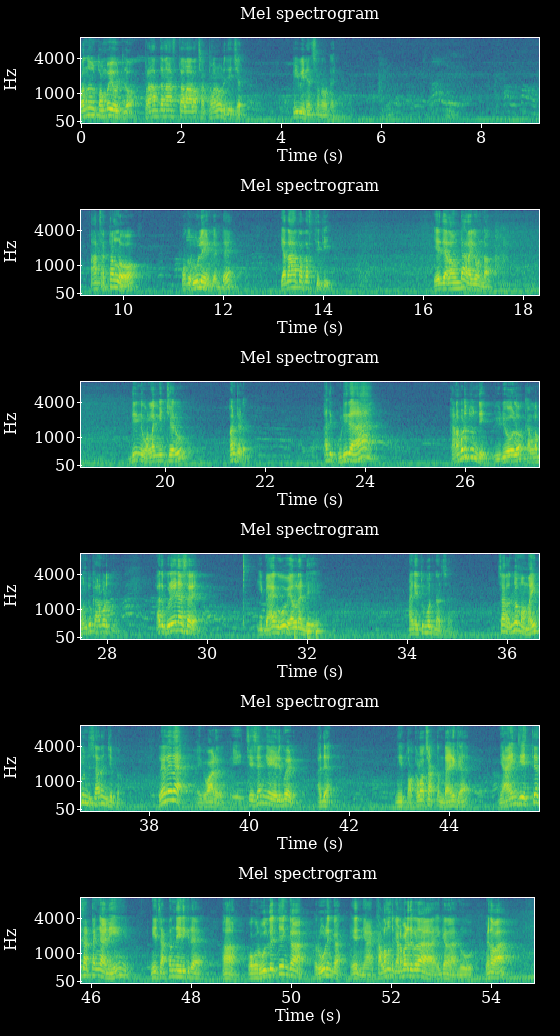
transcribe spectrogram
పంతొమ్మిది వందల తొంభై ఒకటిలో ప్రార్థనా స్థలాల చట్టం అని ఒకటి తెచ్చారు పివి నెల్సన్ ఒకటి ఆ చట్టంలో ఒక రూల్ ఏంటంటే యథాతథ స్థితి. ఏది ఎలా ఉంటే అలాగే ఉండాలి. దీన్ని ఉల్లంఘించారు అంటాడు. అది గుడిరా? కనబడుతుంది. వీడియోలో కళ్ళ ముందు కనబడుతుంది. అది గుడైనా సరే. ఈ బ్యాగు వేలదండి. ఆయన ఎత్తిపోతున్నాడు సార్. సార్ అందులో మా మైక్ ఉంది సార్ అని చెప్పాం. లేలే ఇంక వాడు ఇచ్చేసాం ఇంక వెళ్ళిపోయాడు. అదే. నీ తొక్కలో చట్టం దానికే? న్యాయం చేస్తే చట్టం కానీ నీ చట్టం దేనికిరా? ఒక రూల్ తెస్తే ఇంకా రూల్ ఇంకా ఏ న్యాయ కళ్ళ ముందు కనబడదు కూడా. ఇంకా నువ్వు వినవా?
